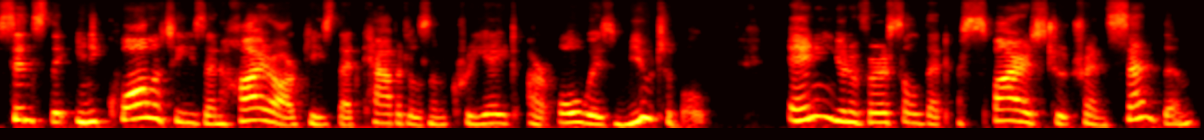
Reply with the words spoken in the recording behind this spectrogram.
Since the inequalities and hierarchies that capitalism create are always mutable, any universal that aspires to transcend them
